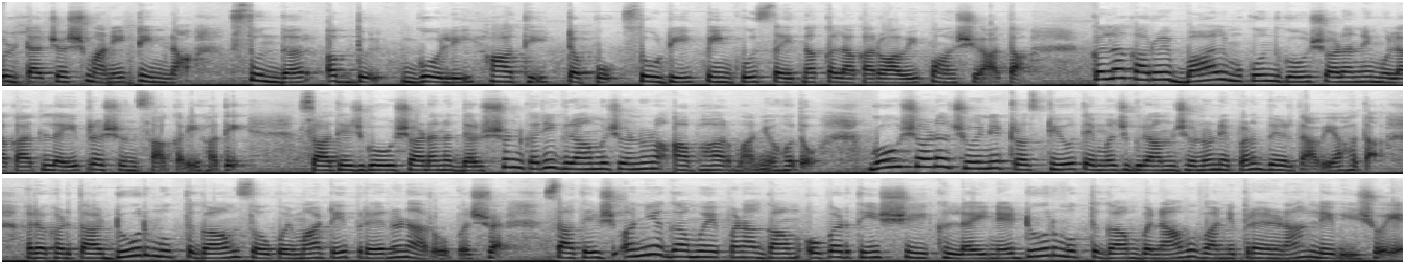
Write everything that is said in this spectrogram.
ઉલ્ટા ચશ્માની ટીમના સુંદર, અબ્દુલ, ગોલી, હાથી, ટપ્પુ, સોઢી, પિંકુ સહિતના કલાકારો આવી પહોંચ્યા હતા. કલાકારોએ બાલમુકુંદ ગૌશાળાની મુલાકાત લઈ પ્રશંસા કરી હતી. સાથે જ ગૌશાળાના દર્શન કરી ગ્રામજનોનો આભાર માન્યો હતો. ગૌશાળા જોઈને ટ્રસ્ટીઓ તેમજ ગ્રામજનોને પણ બિરદાવ્યા હતા. રખડતા ઢોર મુક્ત ગામ સૌ કોઈ માટે પ્રેરણારૂપ છે. સાથે જ અન્ય ગામોએ પણ આ ગામ ઉપરથી શીખ લઈને ઢોર મુક્ત ગામ બનાવવાની પ્રેરણા લેવી જોઈએ.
